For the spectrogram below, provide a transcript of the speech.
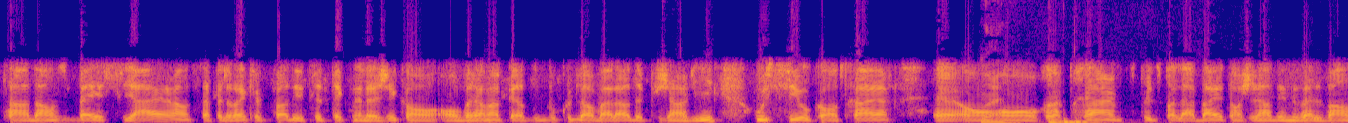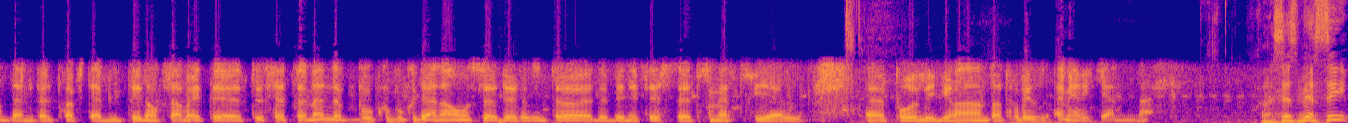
tendance baissière. On s'appellerait que la plupart des titres technologiques ont, vraiment perdu beaucoup de leur valeur depuis janvier, ou si, au contraire, on, reprend un petit peu du pas la bête, on génère des nouvelles ventes, de la nouvelle profitabilité. Donc, ça va être cette semaine beaucoup, beaucoup d'annonces de résultats de bénéfices trimestriels euh, pour les grandes entreprises américaines. Francis, merci.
